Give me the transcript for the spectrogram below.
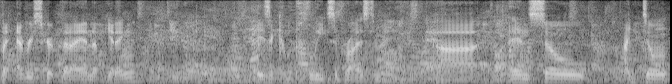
But every script that I end up getting is a complete surprise to me, uh, and so I don't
